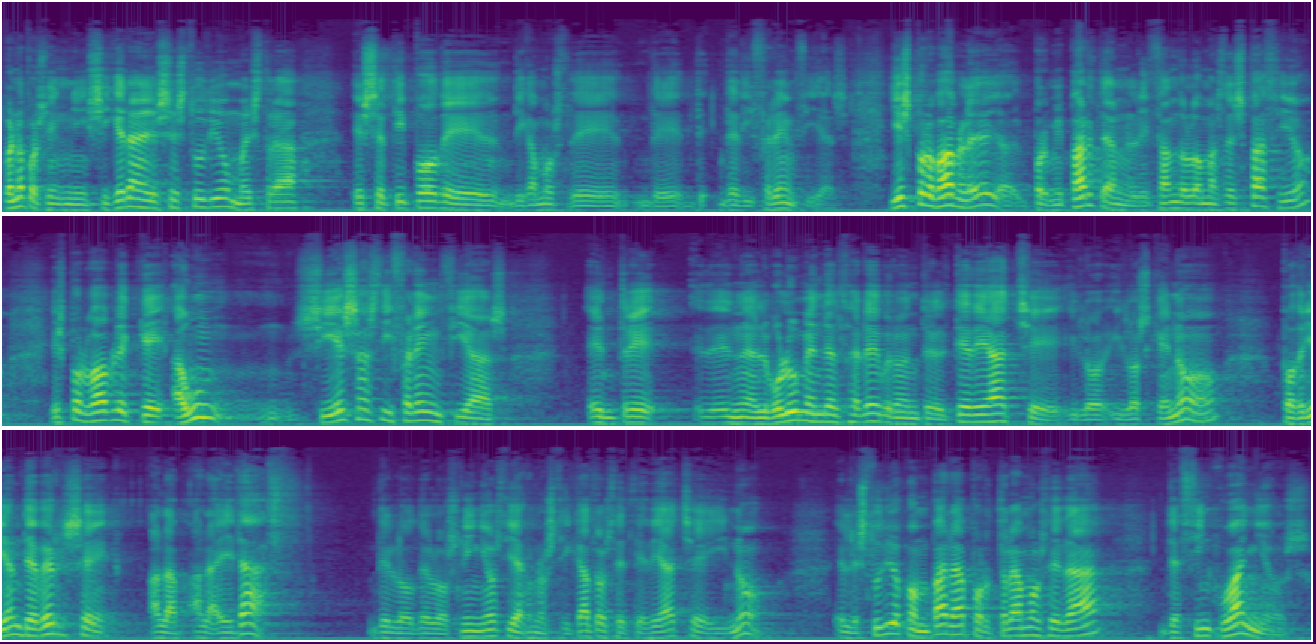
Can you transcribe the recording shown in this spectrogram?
Bueno, pues ni siquiera ese estudio muestra ese tipo de, digamos, de, diferencias. Y es probable, por mi parte, analizándolo más despacio, es probable que aún si esas diferencias entre, en el volumen del cerebro entre el TDAH y, los que no, podrían deberse a la edad de, lo, de los niños diagnosticados de TDAH y no. El estudio compara por tramos de edad de 5 años,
